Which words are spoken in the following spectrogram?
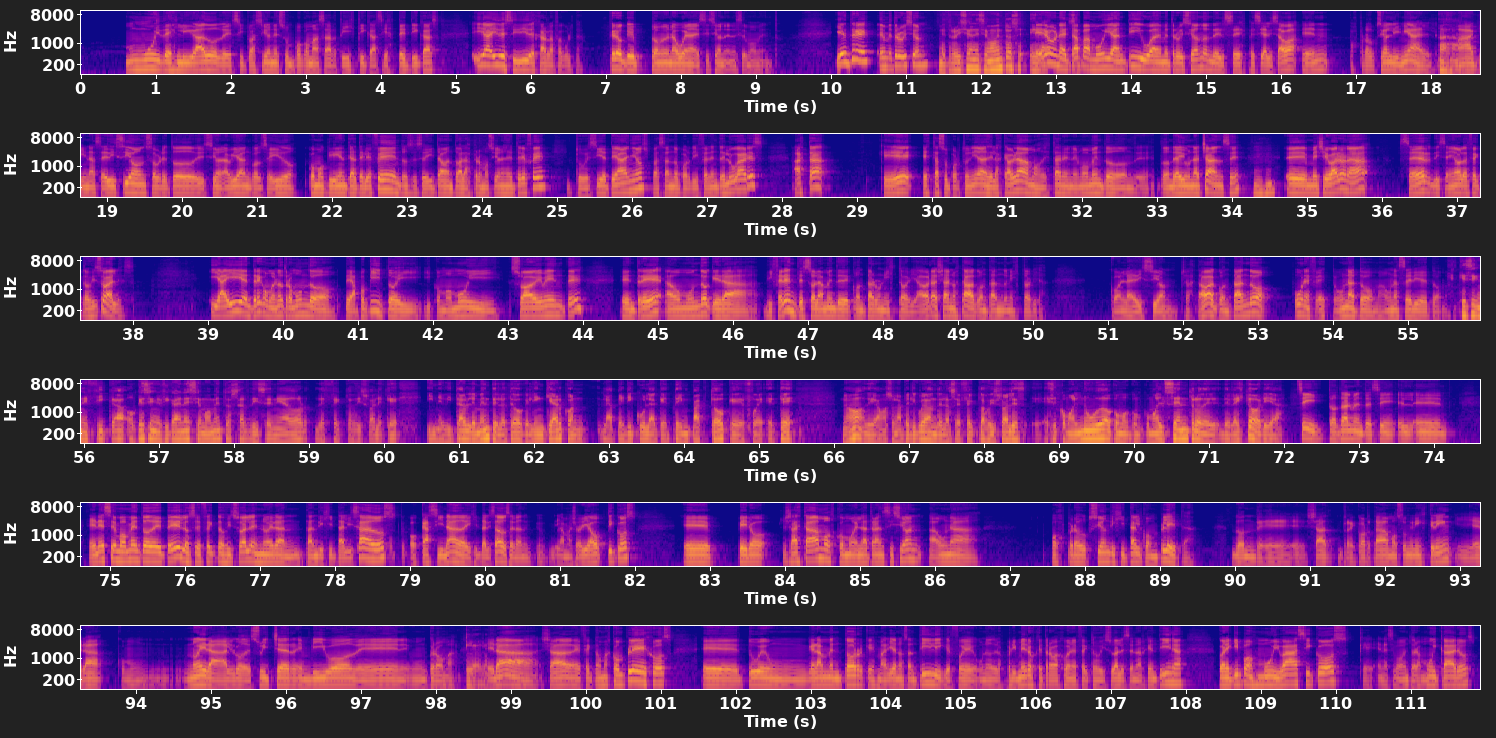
muy desligado de situaciones un poco más artísticas y estéticas y ahí decidí dejar la facultad. Creo que tomé una buena decisión en ese momento. Y entré en Metrovisión. Metrovisión en ese momento era, una etapa muy antigua de Metrovisión donde se especializaba en postproducción lineal, máquinas, edición, sobre todo edición. Habían conseguido como cliente a Telefe, entonces editaban todas las promociones de Telefe. Tuve siete años pasando por diferentes lugares hasta que estas oportunidades de las que hablábamos, de estar en el momento donde, donde hay una chance, eh, me llevaron a ser diseñador de efectos visuales. Y ahí entré como en otro mundo de a poquito y como muy suavemente entré a un mundo que era diferente solamente de contar una historia. Ahora ya no estaba contando una historia con la edición, ya estaba contando un efecto, una toma, una serie de tomas. ¿Qué significa o qué significa en ese momento ser diseñador de efectos visuales? Que inevitablemente lo tengo que linkear con la película que te impactó, que fue ET. ¿no? Digamos, una película donde los efectos visuales es como el nudo, como, como, el centro de, la historia. Sí, totalmente, sí. El, en ese momento de T los efectos visuales no eran tan digitalizados, o casi nada digitalizados, eran la mayoría ópticos, eh, pero ya estábamos como en la transición a una postproducción digital completa, donde ya recortábamos un green screen y era como no era algo de switcher en vivo de un croma. Claro. Era ya efectos más complejos eh, tuve un gran mentor que es Mariano Santilli, que fue uno de los primeros que trabajó en efectos visuales en Argentina, con equipos muy básicos, que en ese momento eran muy caros,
